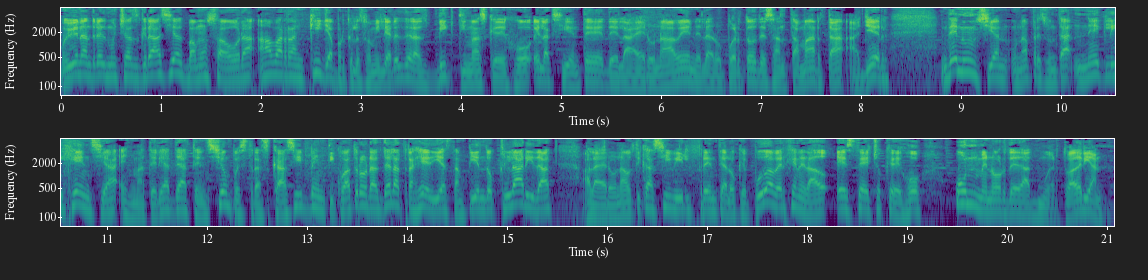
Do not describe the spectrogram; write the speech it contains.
Muy bien, Andrés, muchas gracias. Vamos ahora a Barranquilla porque los familiares de las víctimas que dejó el accidente de la aeronave en el aeropuerto de Santa Marta ayer denuncian una presunta negligencia en materia de atención, pues tras casi 24 horas de la tragedia están pidiendo claridad a la aeronáutica civil frente a lo que pudo haber generado este hecho que dejó un menor de edad muerto. Adrián.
